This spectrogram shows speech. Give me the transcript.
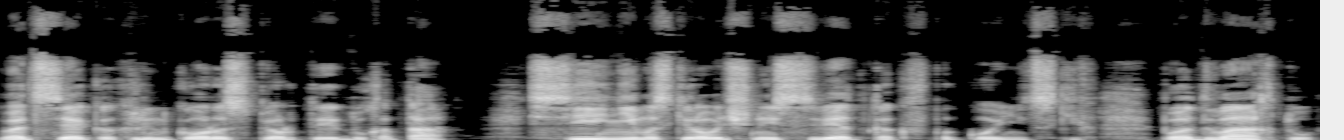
В отсеках линкора спертая духота, синий маскировочный свет, как в покойницких, под вахту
